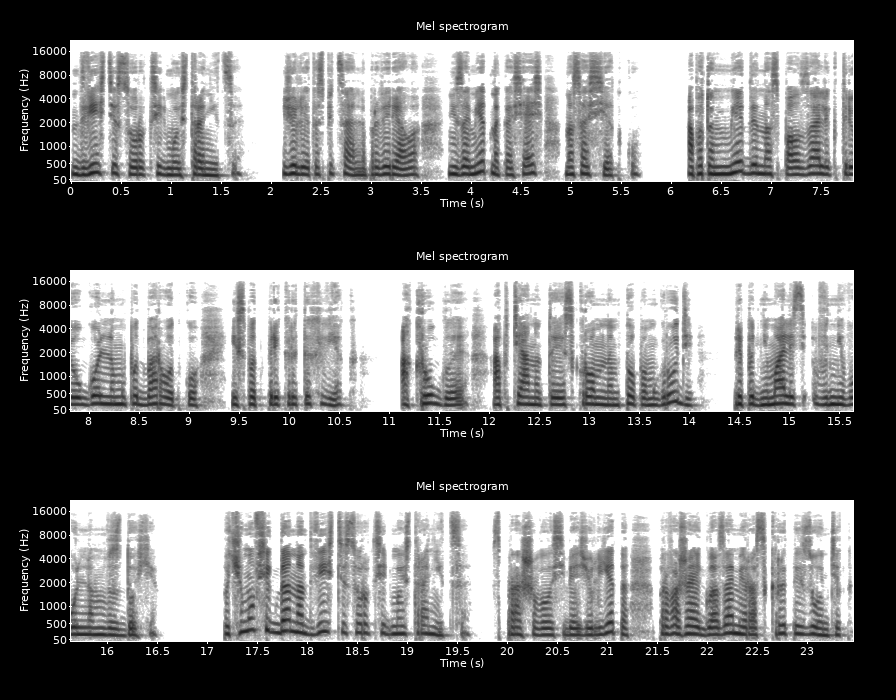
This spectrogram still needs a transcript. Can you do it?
247 страницы. Жюльетта специально проверяла, незаметно косясь на соседку. А потом медленно сползали к треугольному подбородку из-под прикрытых век, а круглые, обтянутые скромным топом груди — приподнимались в невольном вздохе. «Почему всегда на 247-й странице?» — спрашивала себя Жюльетта, провожая глазами раскрытый зонтик,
